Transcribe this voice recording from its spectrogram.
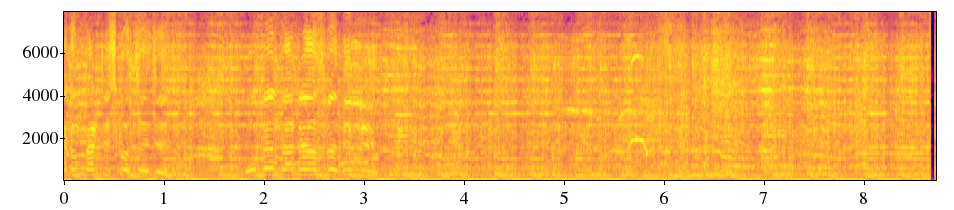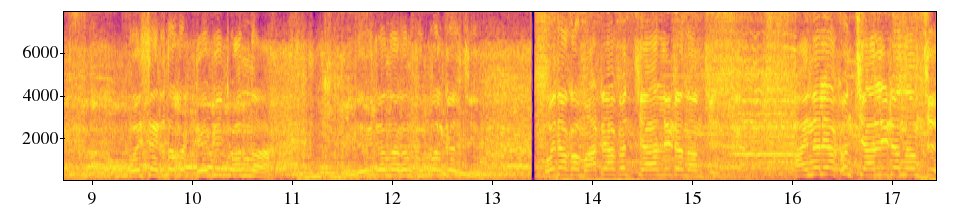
এখন প্র্যাকটিস করছে এই যে। ওপেন ব্যাটে আসবে দিল্লি। লিটার নামছে। ফাইনালি এখন চার লিটার নামছে।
